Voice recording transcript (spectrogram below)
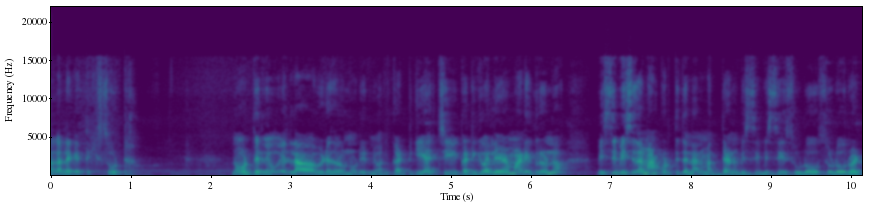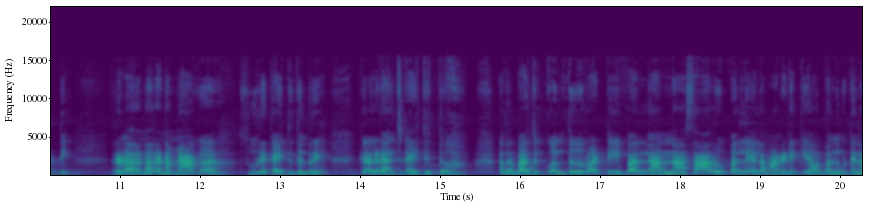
ಆಗಲ್ಲಾಗೈತಿ, ಸೂಟ್. ನೋಡ್ತೀರಿ ನೀವು, ಎಲ್ಲ ವಿಡಿಯೋದೊಳಗೆ ನೋಡಿರಿ. ನೀವು ಅಲ್ಲಿ ಕಟ್ಗೆ ಹಚ್ಚಿ, ಕಟ್ಗೆ ಒಲೆ ಮಾಡಿದ್ರು ಬಿಸಿ ಬಿಸಿದ ಮಾಡಿಕೊಡ್ತಿದ್ದೆ ನಾನು. ಮಧ್ಯಾಹ್ನ ಬಿಸಿ ಬಿಸಿ ಸುಡು ಸುಡು ರೊಟ್ಟಿ. ರಣ ರಣ ರಣ ಮ್ಯಾಗ ಸೂರ್ಯ ಕಾಯ್ತಿದ್ದನ್ ರೀ ಕೆಳಗಡೆ ಹಂಚು ಕಾಯ್ತಿತ್ತು. ಅದ್ರ ಬಾಜು ಕುಂತು ರೊಟ್ಟಿ, ಪಲ್, ಅನ್ನ, ಸಾರು, ಪಲ್ಯ ಎಲ್ಲ ಮಾಡಿಡಕ್ಕೆ ಅವ್ರು ಬಂದ್ಬಿಟ್ಟೆನ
